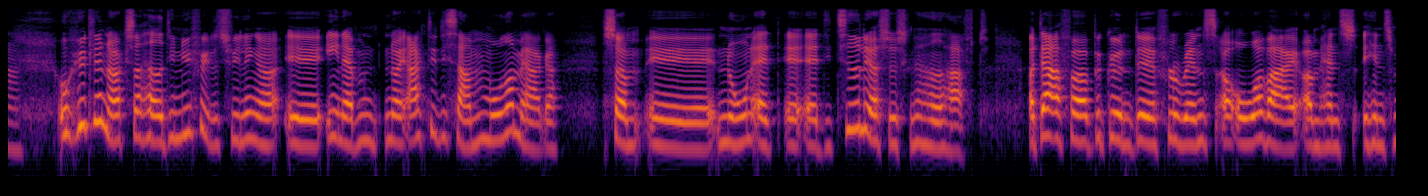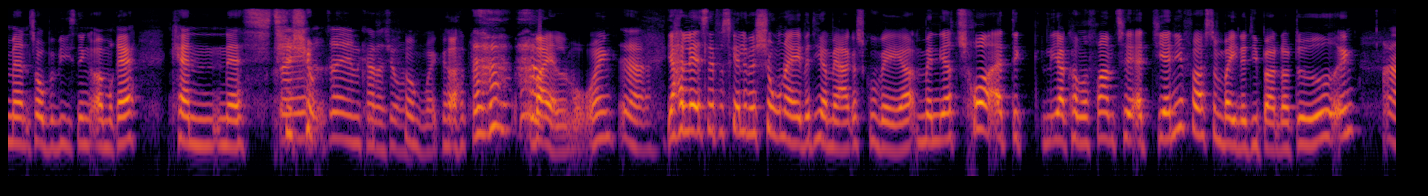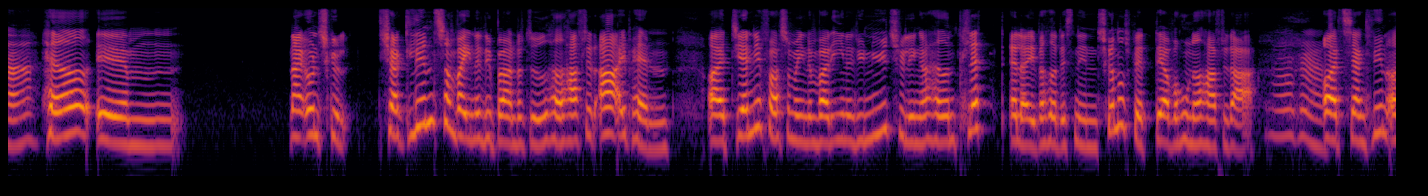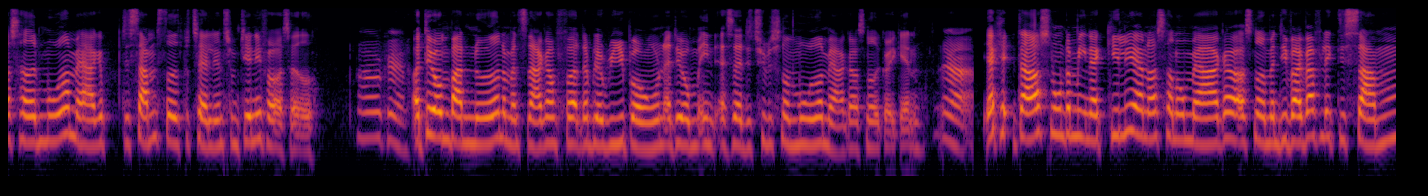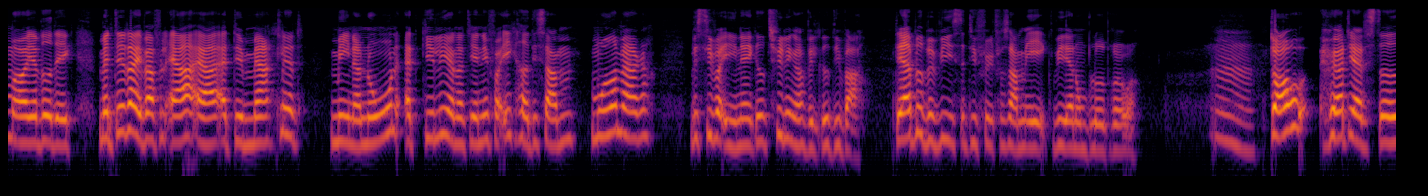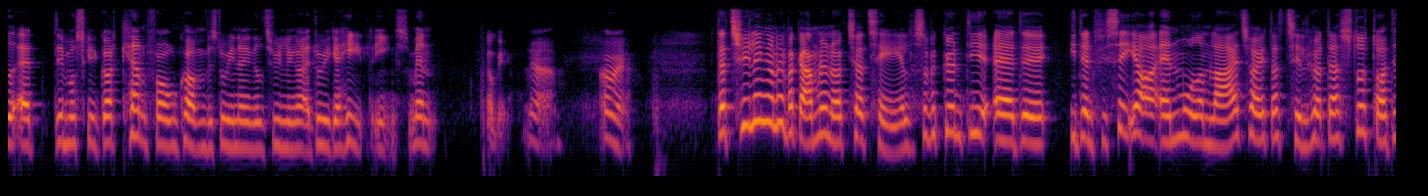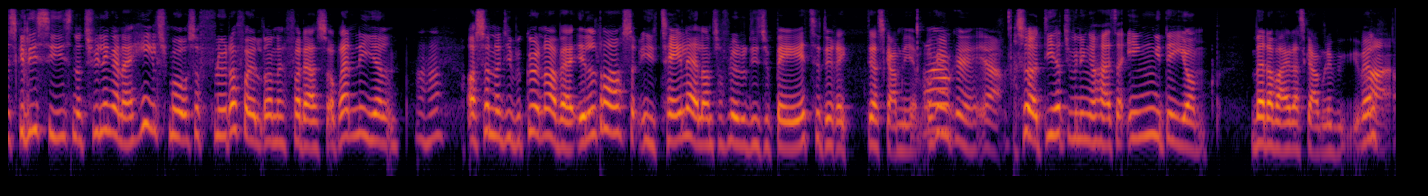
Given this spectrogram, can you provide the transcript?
Uhyggeligt nok, så havde de nyfødte tvillinger, øh, en af dem nøjagtigt de samme modermærker, som øh, nogle af, af de tidligere søskende havde haft. Og derfor begyndte Florence at overveje, om hans, hendes mands overbevisning om rekanastation, Re- reinkarnation. oh my god, var alvor, ikke? Ja. Jeg har læst lidt forskellige versioner af, hvad de her mærker skulle være, men jeg tror, at det, jeg er kommet frem til, at Jennifer, som var en af de børn, der døde, ikke? Ja. havde, øhm, nej undskyld, Jacqueline, som var en af de børn, der døde, havde haft et ar i panden, og at Jennifer, som en, var en af de nye tvillinger, havde en plet, eller hvad hedder det, sådan en skønhedsplet, der hvor hun havde haft et ar. Okay. Og at Jacqueline også havde et modermærke det samme sted på taljen, som Jennifer også havde. Okay. Og det er åbenbart noget, når man snakker om folk, der bliver reborn, at det er, åben- en, altså, at det er typisk sådan noget modermærker og sådan noget går igen. Ja. Jeg kan, der er også nogen, der mener, at Gillian også havde nogle mærker og sådan noget, men de var i hvert fald ikke de samme, og jeg ved det ikke. Men det, der i hvert fald er, er, at det er mærkeligt, mener nogen, at Gillian og Jennifer ikke havde de samme modermærker, hvis de var enæggede tvillinger, hvilket de var. Det er blevet bevist, at de er født fra samme æg via nogle blodprøver. Mm. Dog hørte jeg et sted, at det måske godt kan forekomme, hvis du er enægget tvillinger, at du ikke er helt ens. Men, okay. Ja. Okay. Da tvillingerne var gamle nok til at tale, så begyndte de at øh, identificere og anmode om legetøj, der tilhørte deres døtre. Det skal lige siges, når tvillingerne er helt små, så flytter forældrene fra deres oprindelige hjem. Mhm. Og så når de begynder at være ældre så i talealderen, så flytter de tilbage til det, deres gamle hjem. Okay? okay. Ja. Så de her tvillinger har altså ingen idé om, hvad der var i deres gamle by. Vel? Nej.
